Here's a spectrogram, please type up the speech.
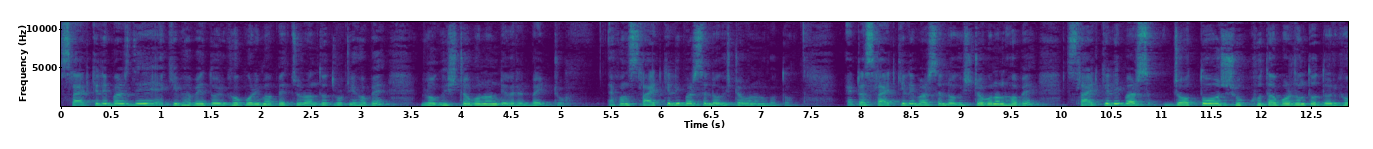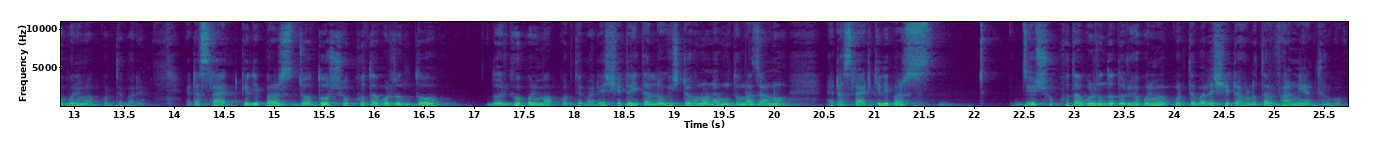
স্লাইড ক্যালিপার্স দিয়ে একইভাবে দৈর্ঘ্য পরিমাপের চূড়ান্ত ত্রুটি হবে, লঘিষ্ঠ গণন ডিভাইডেড বাই টু এখন স্লাইড ক্যালিপার্সের লঘিষ্ঠ গণন কত? একটা স্লাইড ক্যালিপার্সের লঘিষ্ঠ গণন হবে স্লাইড ক্যালিপার্স যত সূক্ষ্মতা পর্যন্ত দৈর্ঘ্য পরিমাপ করতে পারে এটা স্লাইড ক্যালিপার্স যত সূক্ষ্মতা পর্যন্ত দৈর্ঘ্য পরিমাপ করতে পারে, সেটাই তার লঘিষ্ঠ গণন এবং তোমরা জানো এটা স্লাইড ক্যালিপার্স যে সূক্ষ্মতা পর্যন্ত দৈর্ঘ্য পরিমাপ করতে পারে, সেটা হলো তার ভার্নিয়ার ধ্রুবক।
